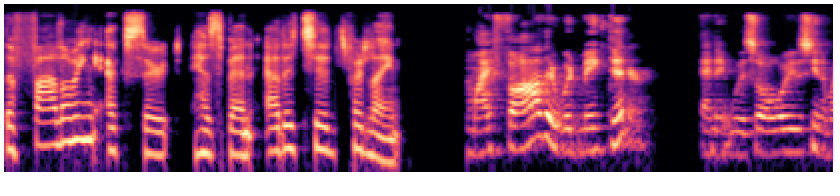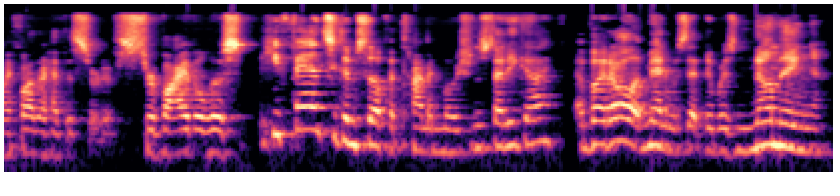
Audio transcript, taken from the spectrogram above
The following excerpt has been edited for length. My father would make dinner. And it was always, you know, my father had this sort of survivalist. He fancied himself a time and motion study guy, but all it meant was that there was numbing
